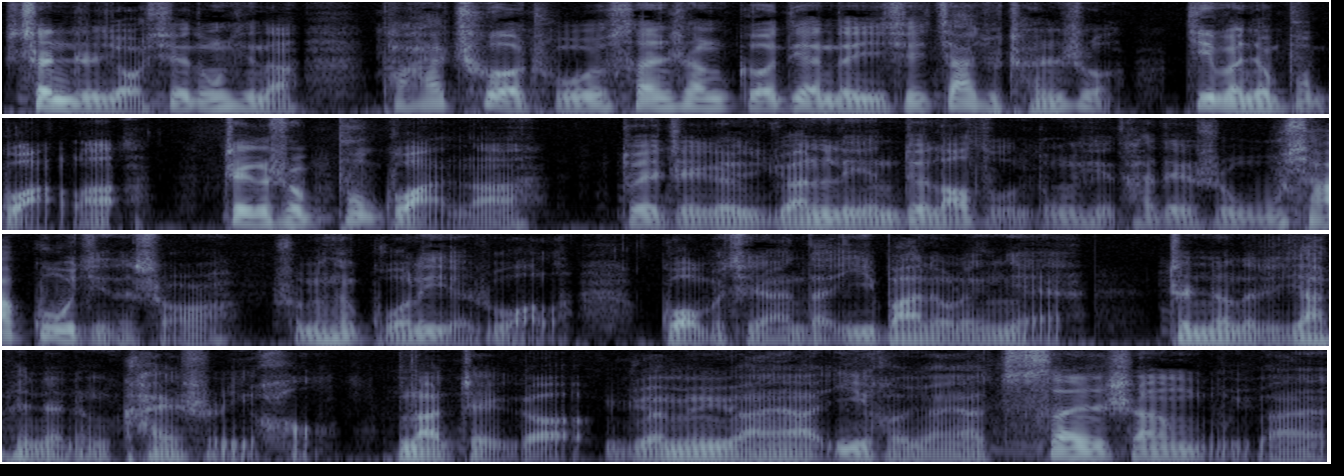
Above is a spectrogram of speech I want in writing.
甚至有些东西呢，他还撤除三山各殿的一些家具陈设，基本就不管了。这个时候不管呢。对这个园林、对老祖的东西，他这个时候无暇顾及的时候，说明他国力也弱了。果不其然，在一八六零年，真正的这鸦片战争开始以后，那这个圆明园呀、颐和园呀、三山五园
